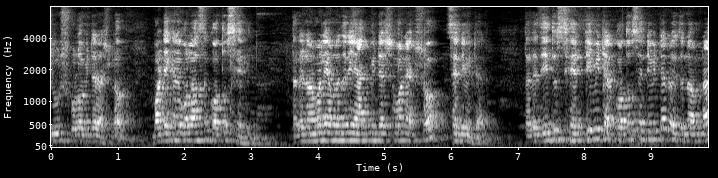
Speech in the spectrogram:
টু ষোলো মিটার আসলো বাট এখানে বলা আছে কত সেমি? তাহলে নর্মালি আমরা জানি এক মিটার সমান একশো সেন্টিমিটার। তাহলে যেহেতু সেন্টিমিটার, কত সেন্টিমিটার? ওই জন্য আমরা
